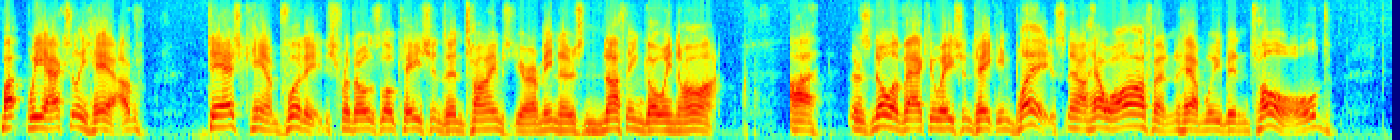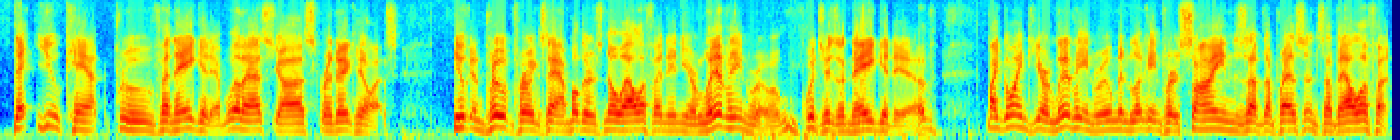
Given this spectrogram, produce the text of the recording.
But we actually have dash cam footage for those locations and times, Jeremy. There's nothing going on. Uh, there's no evacuation taking place. Now, how often have we been told that you can't prove a negative? Well, that's just ridiculous. You can prove, for example, there's no elephant in your living room, which is a negative, by going to your living room and looking for signs of the presence of elephant.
